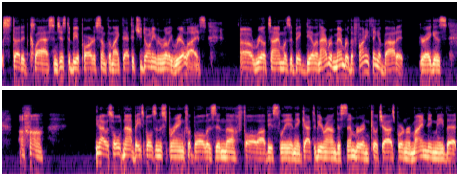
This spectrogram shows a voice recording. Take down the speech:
studded class and just to be a part of something like that that you don't even really realize uh, real time was a big deal. And i remember the funny thing about it greg is uh, you know i was holding out baseball's in the spring football is in the fall obviously and it got to be around december and coach osborne reminding me that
